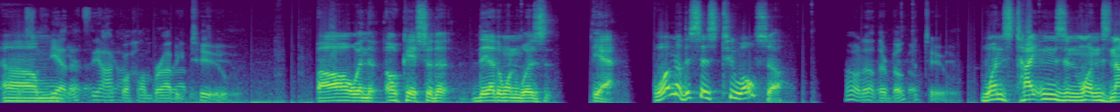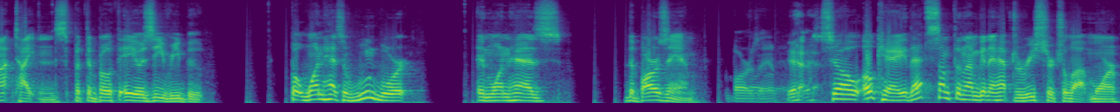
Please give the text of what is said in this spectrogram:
Um, yeah, that's the Aqua Hambrabi too. Oh, and the okay, so the the other one was yeah. Well, no, this says two also. Oh no, they're both the two. One's Titans and one's not Titans, but they're both AOZ reboot. But one has a Woundwort and one has the Barzam. Barzam. Yeah. So okay, that's something I'm gonna have to research a lot more.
